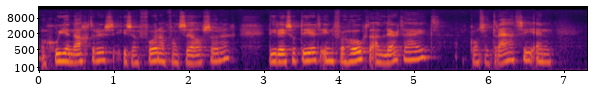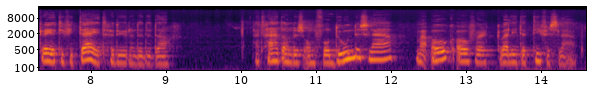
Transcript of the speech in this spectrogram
Een goede nachtrust is een vorm van zelfzorg die resulteert in verhoogde alertheid, concentratie en creativiteit gedurende de dag. Het gaat dan dus om voldoende slaap, maar ook over kwalitatieve slaap.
